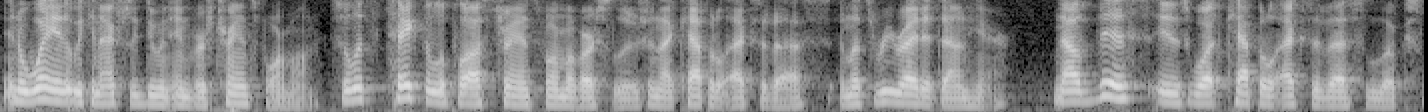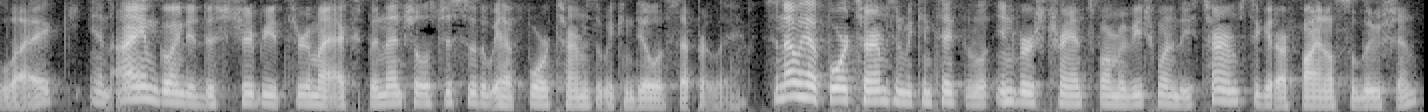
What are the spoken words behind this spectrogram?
in a way that we can actually do an inverse transform on. So let's take the Laplace transform of our solution, that capital X of s, and let's rewrite it down here. Now this is what capital X of s looks like, and I am going to distribute through my exponentials just so that we have four terms that we can deal with separately. So now we have four terms and we can take the inverse transform of each one of these terms to get our final solution.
